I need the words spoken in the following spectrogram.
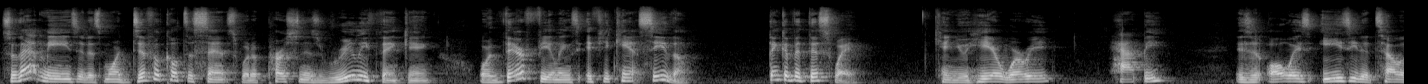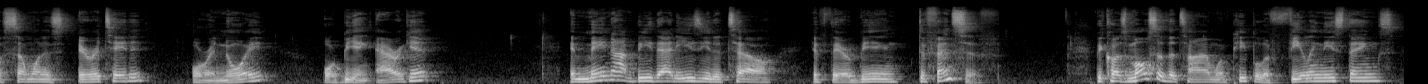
So that means it is more difficult to sense what a person is really thinking or their feelings if you can't see them. Think of it this way. Can you hear worried, happy? Is it always easy to tell if someone is irritated or annoyed or being arrogant? It may not be that easy to tell if they're being defensive. Because most of the time when people are feeling these things,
